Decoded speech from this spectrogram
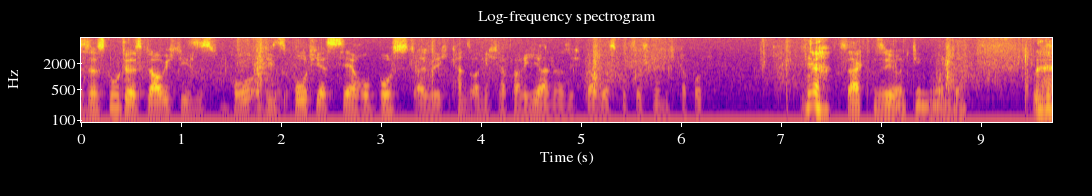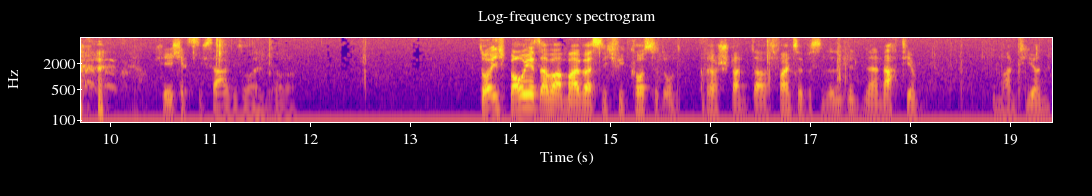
Also das Gute ist, glaube ich, dieses, Bo dieses Boot hier ist sehr robust. Also ich kann es auch nicht reparieren. Also ich glaube, das geht so schnell nicht kaputt. Sagten sie und gingen unter. Okay, ich hätte es nicht sagen sollen, aber... So, ich baue jetzt aber mal, was nicht viel kostet, unser Stand da, falls wir ein bisschen mitten in der Nacht hier umhantieren.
